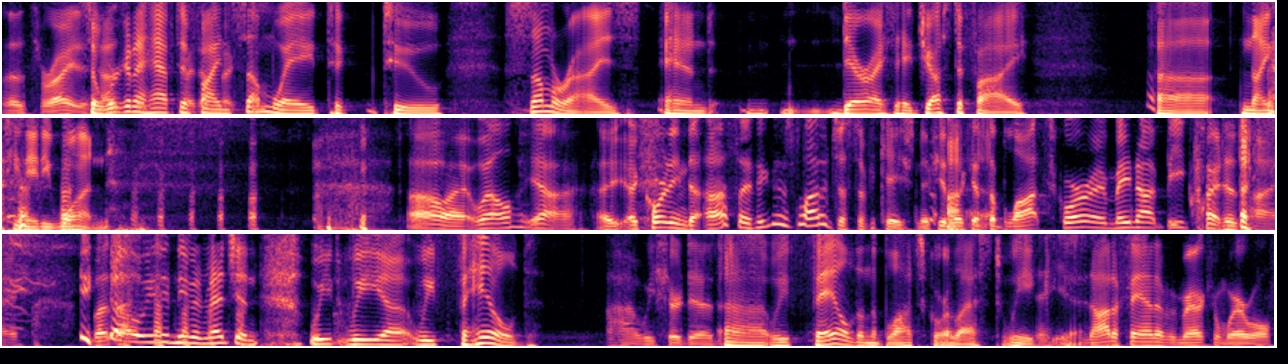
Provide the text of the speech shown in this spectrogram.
That's right. It So we're going to have to find epic. some way to to summarize and dare I say justify uh 1981. Oh I- well, yeah. I- According to us, I think there's a lot of justification. If you look Uh, at the blot score, it may not be quite as high, but no, we didn't even mention we we uh, we failed. uh, we sure did. Uh, we failed on the blot score last week. He's Not a fan of American Werewolf.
